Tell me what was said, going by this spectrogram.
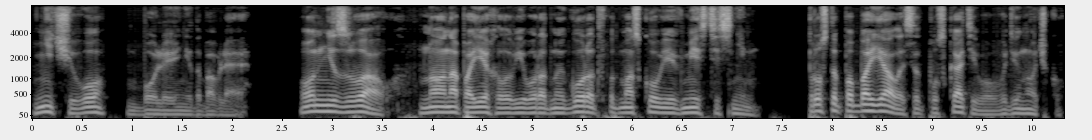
Ничего более не добавляя». Он не звал, но она поехала в его родной город в Подмосковье вместе с ним. Просто побоялась отпускать его в одиночку.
